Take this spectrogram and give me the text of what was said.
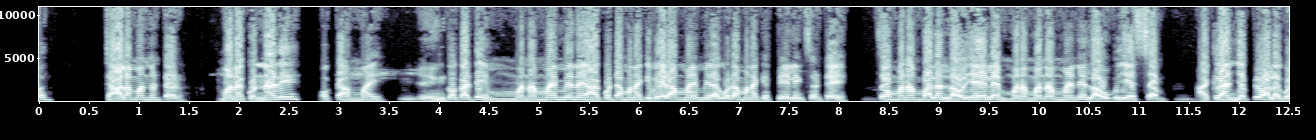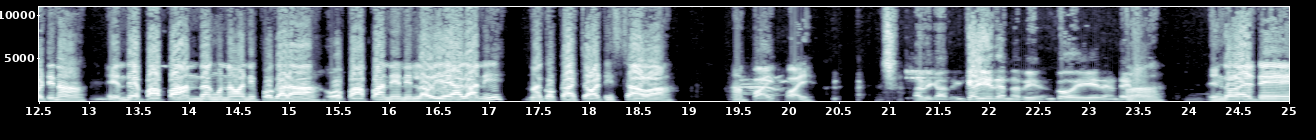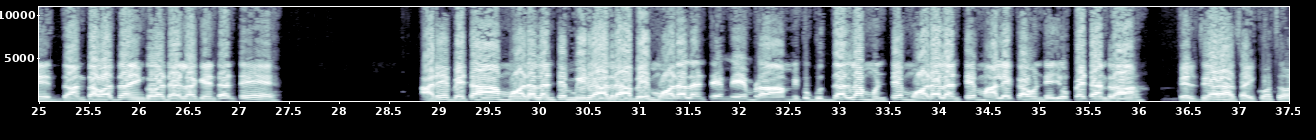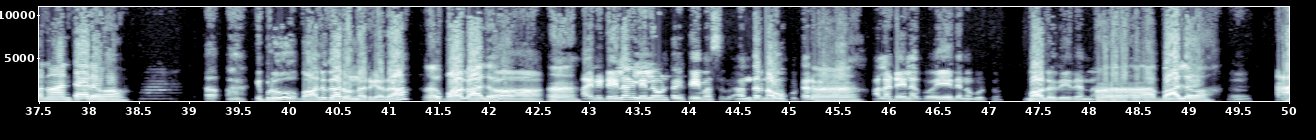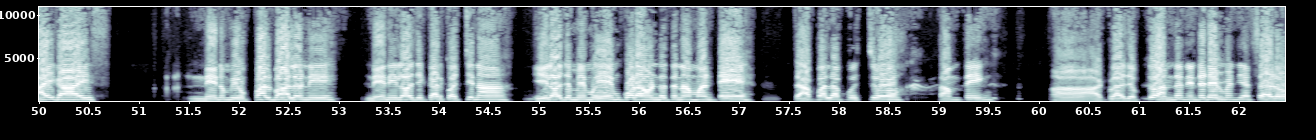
చాలా మంది ఉంటారు. మనకున్నది ఒక్క అమ్మాయి. ఇంకొకటి మన అమ్మాయి మీద కాకుండా మనకి వేరే అమ్మాయి మీద కూడా మనకి ఫీలింగ్స్ ఉంటాయి. సో మనం వాళ్ళని లవ్ చేయలేం. మనం మన అమ్మాయిని లవ్ చేస్తాం. అట్లా అని చెప్పి వాళ్ళ కొట్టిన ఏందే పాప అందంగా ఉన్నావని పొగడా? ఓ పాప నేను లవ్ చేయా గాని నాకు ఒక చాట్ ఇస్తావా? పాయ్ పాయ్ అది కాదు. ఇంకా ఏదన్నా రే- ఇంకో ఏదంటే. ఇంకొకటి దాని తర్వాత ఇంకొక డైలాగ్ ఏంటంటే అరే బేటా మోడల్ అంటే మీరు కాదురా బే మోడల్ అంటే మేం రా మీకు గుద్దల్లా ఉంటే మోడల్ అంటే మాలేక ఉండి చూపెట్టాను రా. తెలుసు కదా సైకో సోను అంటారు. ఇప్పుడు బాలు గారు ఉన్నారు కదా? బాలు. ఆ, ఆ. ఆ, ఆయన డైలాగులు ఎలా ఉంటాయి? ఫేమస్ అందరు నవ్వుకుంటారు ఆ, కదా. ఆ. అలా డైలాగ్ ఏదైనా గుర్తు? బాలు ఏదైనా? ఆ, బాలు. ఆ. హాయ్ గాయస్ నేను మీ ఉప్పల్ బాలుని. నేను ఈ రోజు ఇక్కడికి వచ్చిన. ఈ రోజు మేము ఏం కూడా వండుతున్నాం అంటే చేపల పుచ్చు సంథింగ్ అట్లా చెప్తూ అందరిని ఎంటర్టైన్మెంట్ చేస్తాడు.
